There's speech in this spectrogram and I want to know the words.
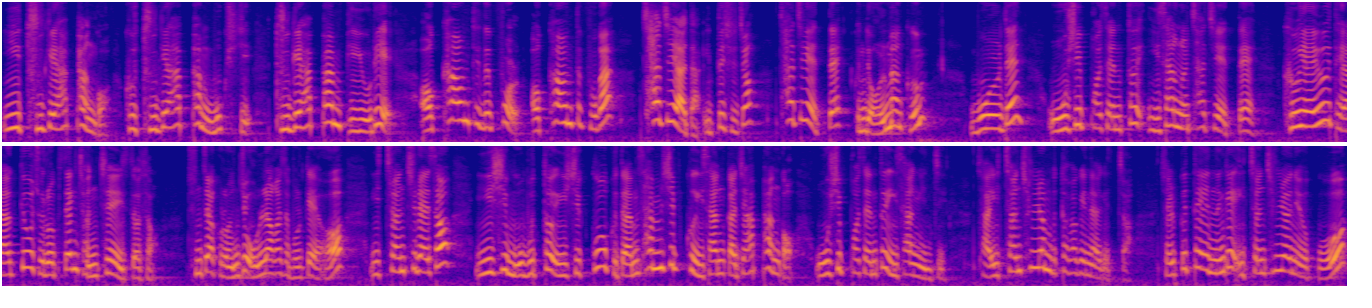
이 두 개 합한 거, 그 두 개 합한 몫이, 두 개 합한 비율이 accounted for, account for가 차지하다 이 뜻이죠? 차지했대. 근데 얼만큼? more than 50% 이상을 차지했대. 그 해의 대학교 졸업생 전체에 있어서. 진짜 그런지 올라가서 볼게요. 2007에서 25부터 29, 그 다음 30그 이상까지 합한 거 50% 이상인지. 자, 2007년부터 확인해야겠죠. 제일 끝에 있는 게 2007년이었고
